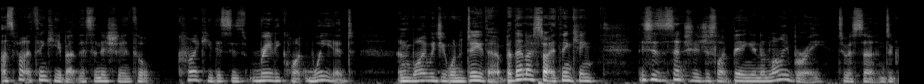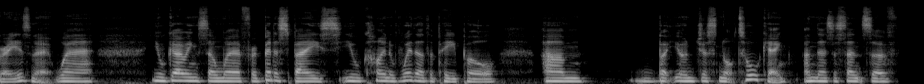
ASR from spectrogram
I started thinking about this initially and thought, crikey, this is really quite weird and why would you want to do that? But then I started thinking, this is essentially just like being in a library to a certain degree, isn't it? Where you're going somewhere for a bit of space, you're kind of with other people, um, but you're just not talking. And there's a sense of,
